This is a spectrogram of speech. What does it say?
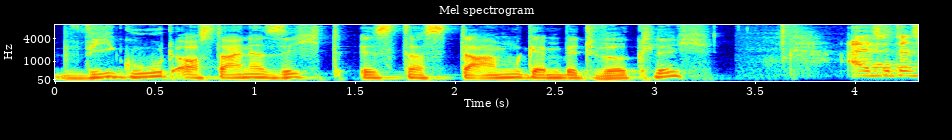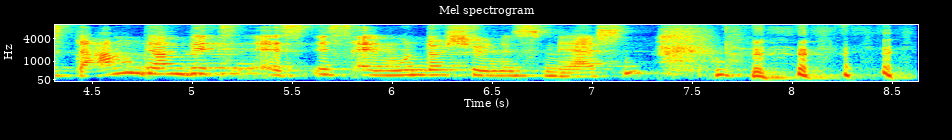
Wie gut aus deiner Sicht ist das Damen-Gambit wirklich? Also das Damen-Gambit, es ist ein wunderschönes Märchen.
